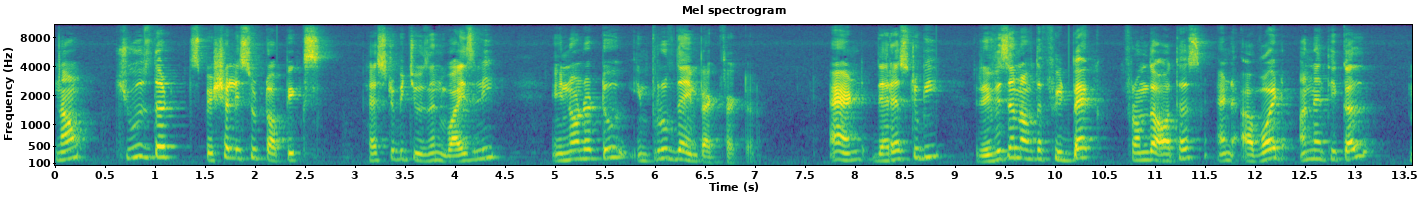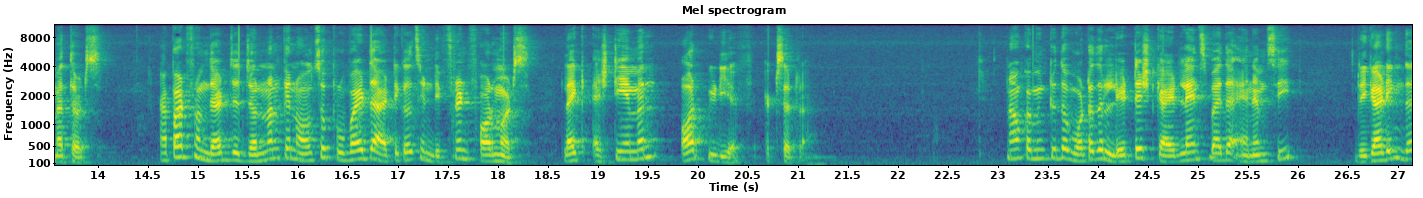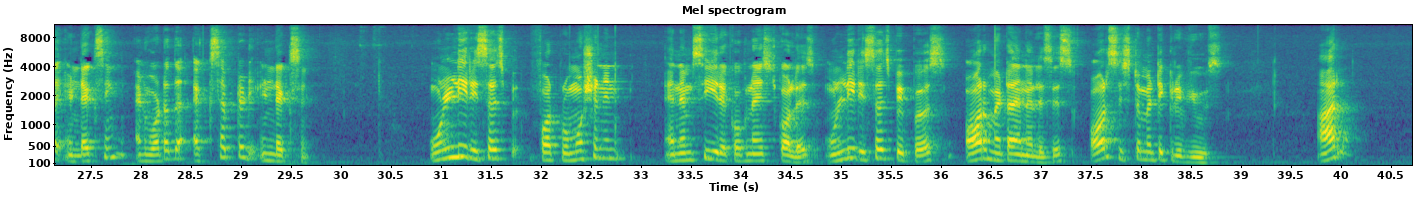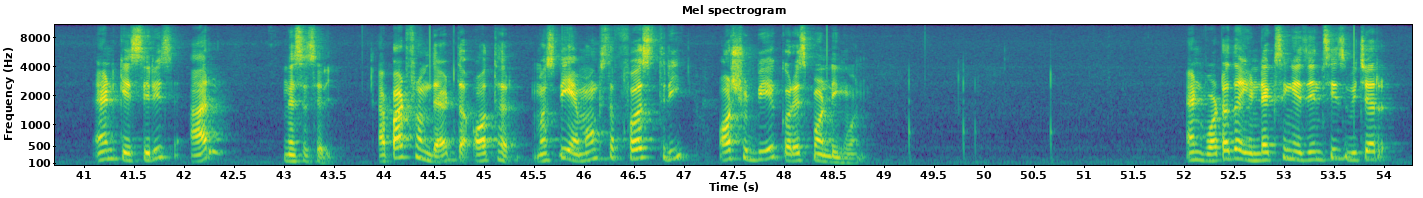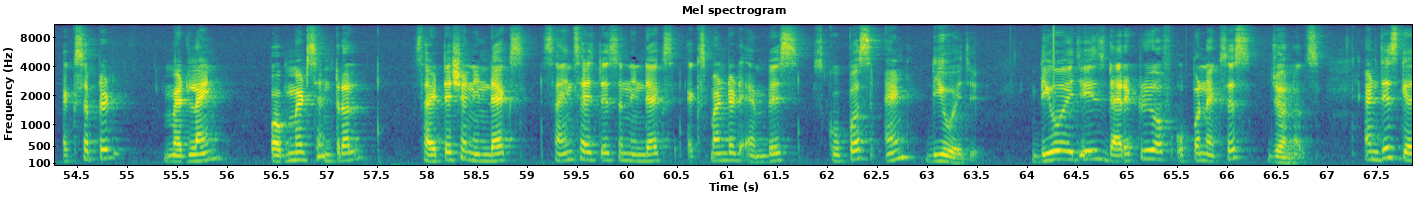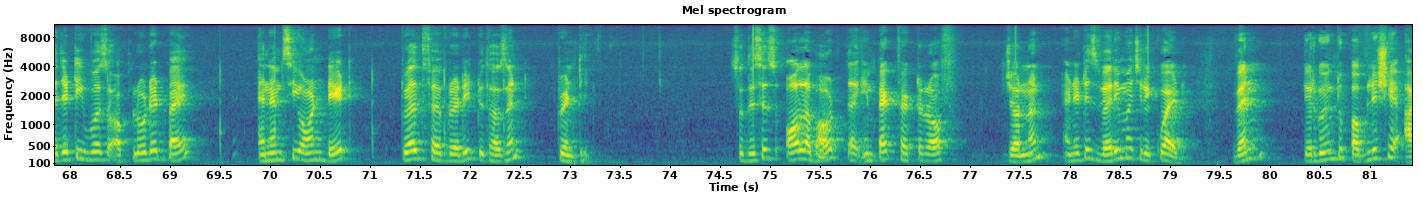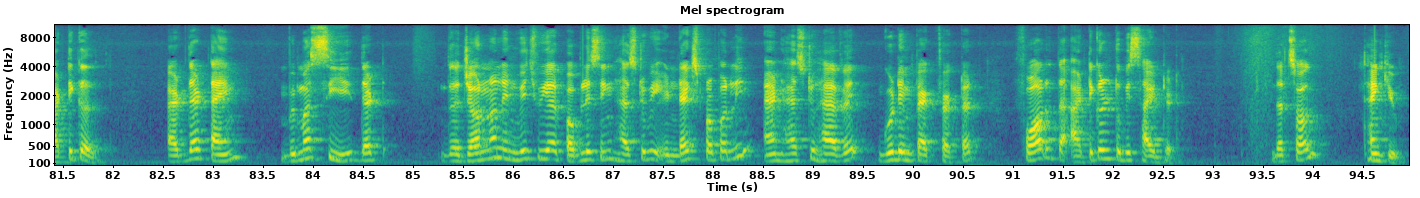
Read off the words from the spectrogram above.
Now choose the special issue topics has to be chosen wisely in order to improve the impact factor. And there has to be revision of the feedback from the authors and avoid unethical methods. Apart from that, the journal can also provide the articles in different formats like HTML or PDF, etc. Now coming to the what are the latest guidelines by the NMC regarding the indexing and what are the accepted indexing. Only research for promotion in NMC recognized college, only research papers or meta-analysis or systematic reviews are and case series are necessary. Apart from that, the author must be amongst the first three or should be a corresponding one. And what are the indexing agencies which are accepted? Medline, PubMed Central, Citation Index, Science Citation Index, Expanded Embase, Scopus and DOAJ. DOAJ is Directory of Open Access Journals and this gadget was uploaded by NMC on date 12th February 2020. So this is all about the impact factor of journal and it is very much required when you're going to publish a article at that time we must see that the journal in which we are publishing has to be indexed properly and has to have a good impact factor for the article to be cited. That's all. Thank you.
